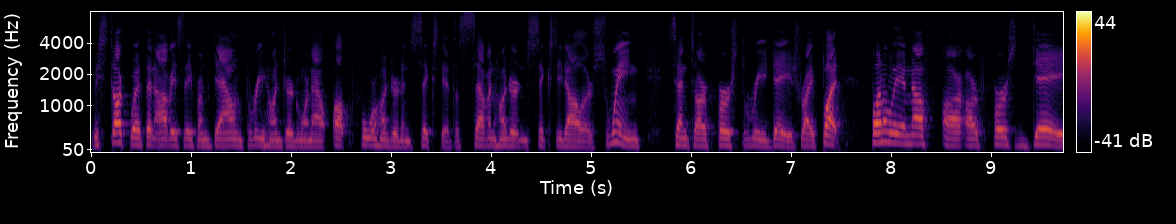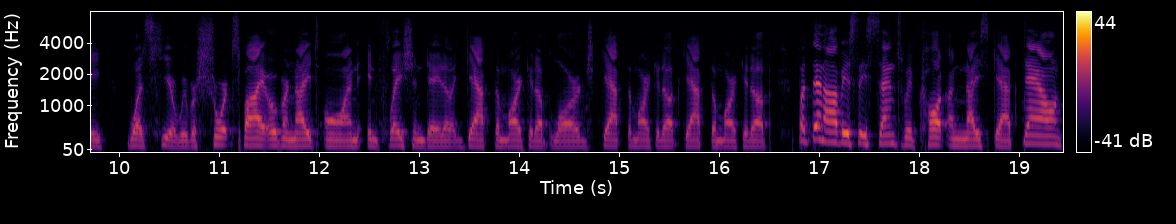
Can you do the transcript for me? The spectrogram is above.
We stuck with it. Obviously, from down 300, we're now up 460. That's a $760 swing since our first three days, right? But funnily enough, our, our first day was here. We were short SPY overnight on inflation data gapped the market up large, gapped the market up, gapped the market up. But then obviously since we've caught a nice gap down,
